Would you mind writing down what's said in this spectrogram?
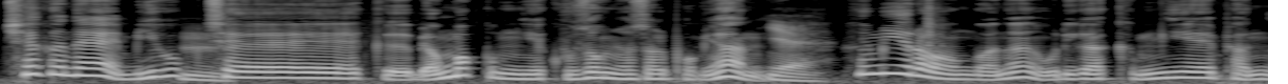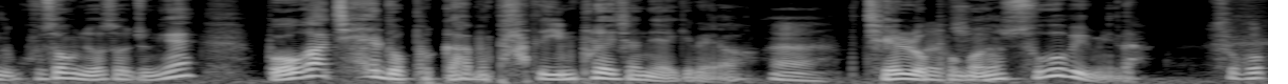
최근에 미국채 음. 그 명목 금리의 구성 요소를 보면 예. 흥미로운 거는 우리가 금리의 변 구성 요소 중에 뭐가 제일 높을까 하면 다들 인플레이션 얘기를 해요. 예. 제일 높은 그렇지. 거는 수급입니다. 수급?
